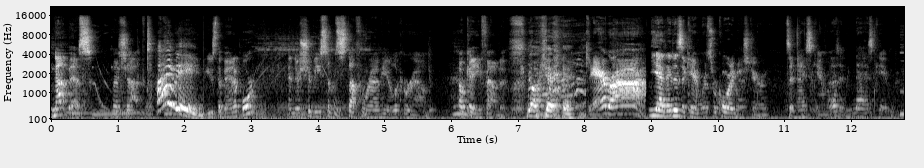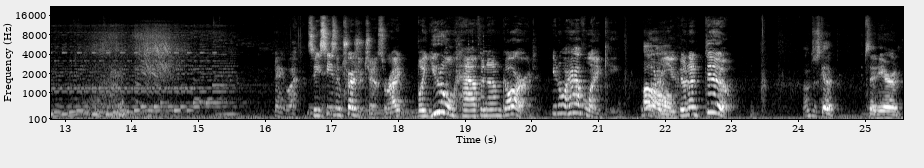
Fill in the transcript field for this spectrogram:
Not miss. Nice shot. Timing. Use the banana port, and there should be some stuff around here. Look around. Okay, you found it. Okay. Camera! Yeah, that is a camera. It's recording us, Jared. It's a nice camera. That's a nice camera. Anyway, so you see some treasure chests, right? But you don't have an Enguarde. You don't have Lanky. What Oh. are you gonna do? I'm just gonna sit here and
